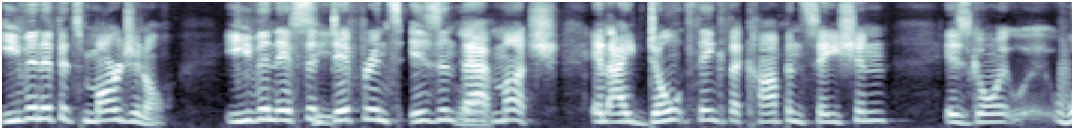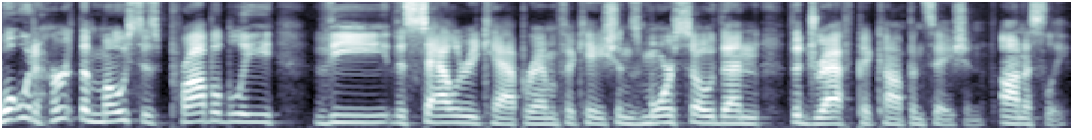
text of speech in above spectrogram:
even if it's marginal? even if See, the difference isn't yeah. that much. And I don't think the compensation is going what would hurt the most is probably the the salary cap ramifications more so than the draft pick compensation, honestly.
